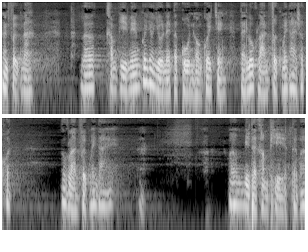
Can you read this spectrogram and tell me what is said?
มันฝึกนะ แล้วคำพีนี้ก็ยังอยู่ในตระกูลของกล้วยเจงแต่ลูกหลานฝึกไม่ได้สักคน ลูกหลานฝึกไม่ได้ว่ามีแต่คำพีแต่ว่า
